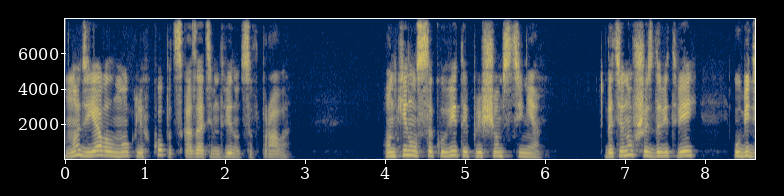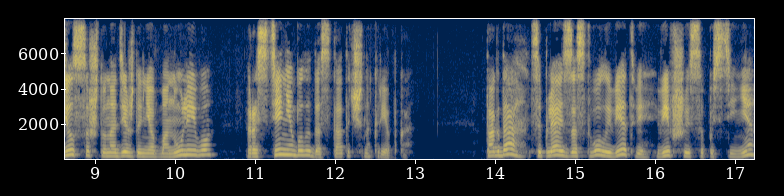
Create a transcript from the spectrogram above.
но дьявол мог легко подсказать им двинуться вправо. Он кинулся к увитой плющом стене. Дотянувшись до ветвей, убедился, что надежды не обманули его, растение было достаточно крепко. Тогда, цепляясь за стволы ветви, вившиеся по стене,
